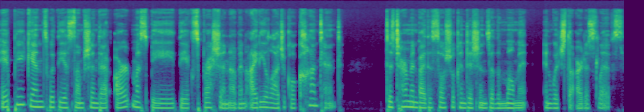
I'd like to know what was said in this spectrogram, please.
It begins with the assumption that art must be the expression of an ideological content determined by the social conditions of the moment in which the artist lives.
